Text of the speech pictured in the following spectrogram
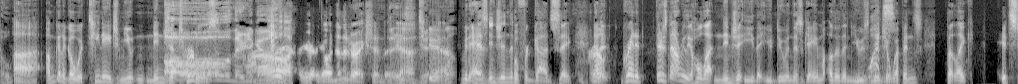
Oh. Uh, I'm going to go with Teenage Mutant Ninja Turtles. Oh, there you go. Oh, go. I thought you were going to go another direction, but yeah. Yeah. I mean, it has ninja in the for God's sake. Now, granted, there's not really a whole lot ninja y that you do in this game other than use What? ninja weapons. But like, it's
